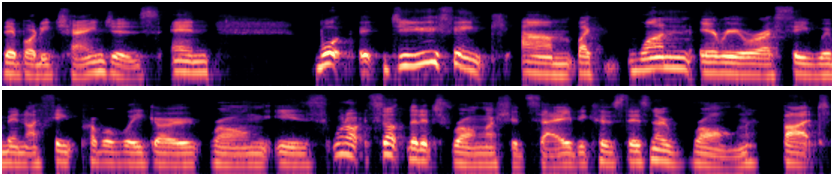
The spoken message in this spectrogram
their body changes. And what do you think um, like one area where i see women i think probably go wrong is well not, it's not that it's wrong i should say because there's no wrong but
